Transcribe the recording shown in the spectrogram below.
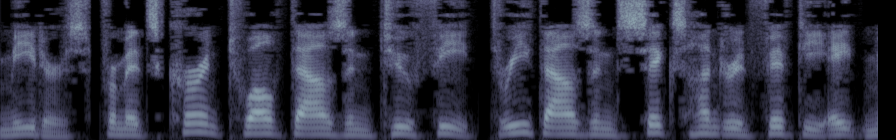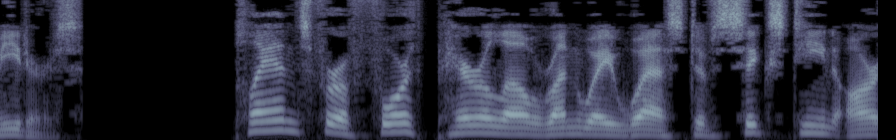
meters from its current 12,002 feet 3,658 meters. Plans for a fourth parallel runway west of 16R,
